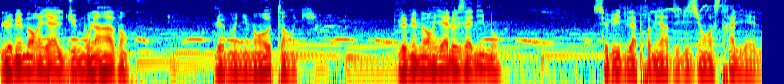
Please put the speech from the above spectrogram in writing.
Le mémorial du moulin à vent, le monument au tank, le mémorial aux animaux, celui de la première division australienne.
